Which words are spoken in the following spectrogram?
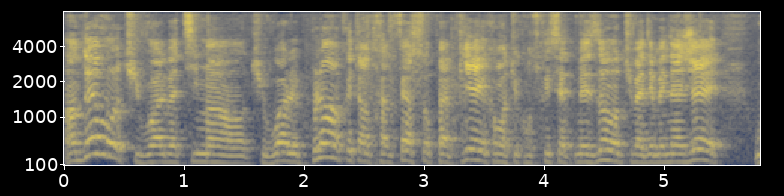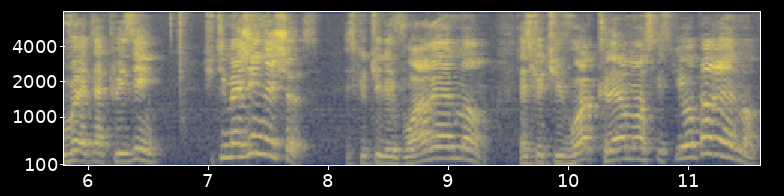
En deux mots, tu vois le bâtiment, tu vois le plan que tu es en train de faire sur papier, comment tu construis cette maison, tu vas déménager, où va être la cuisine. Tu t'imagines les choses. Est-ce que tu les vois réellement? Est-ce que tu vois clairement ce que tu vois pas réellement?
